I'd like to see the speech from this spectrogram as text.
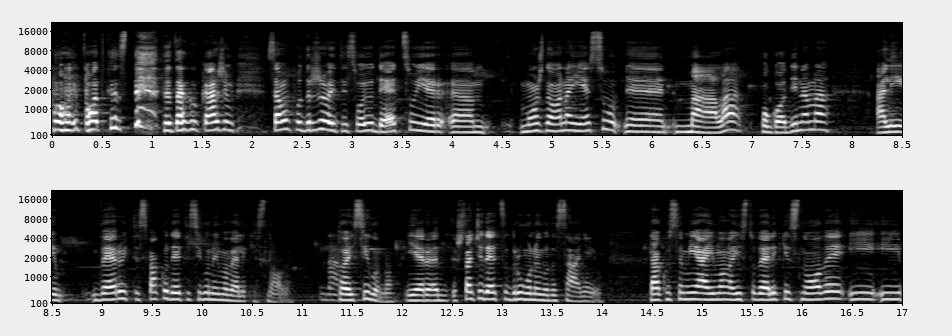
ovaj podcast, da tako kažem, samo podržavajte svoju decu, jer um, možda ona jesu e, mala po godinama, ali verujte, svako dete sigurno ima velike snove. Da. To je sigurno, jer šta će deca drugo nego da sanjaju? Tako sam i ja imala isto velike snove i, i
